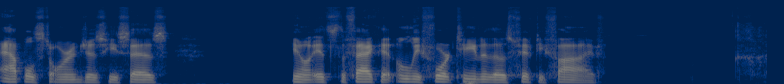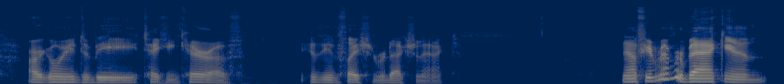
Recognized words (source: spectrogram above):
apples to oranges, he says, you know, it's the fact that only 14 of those 55 are going to be taken care of in the Inflation Reduction Act. Now, if you remember back in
